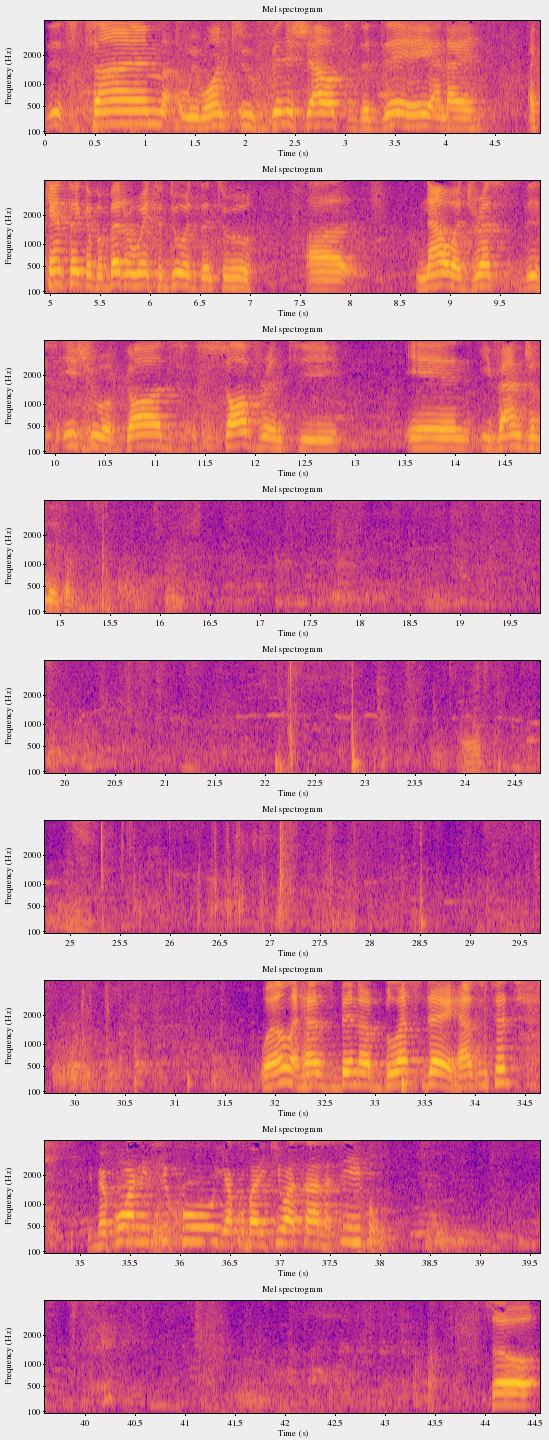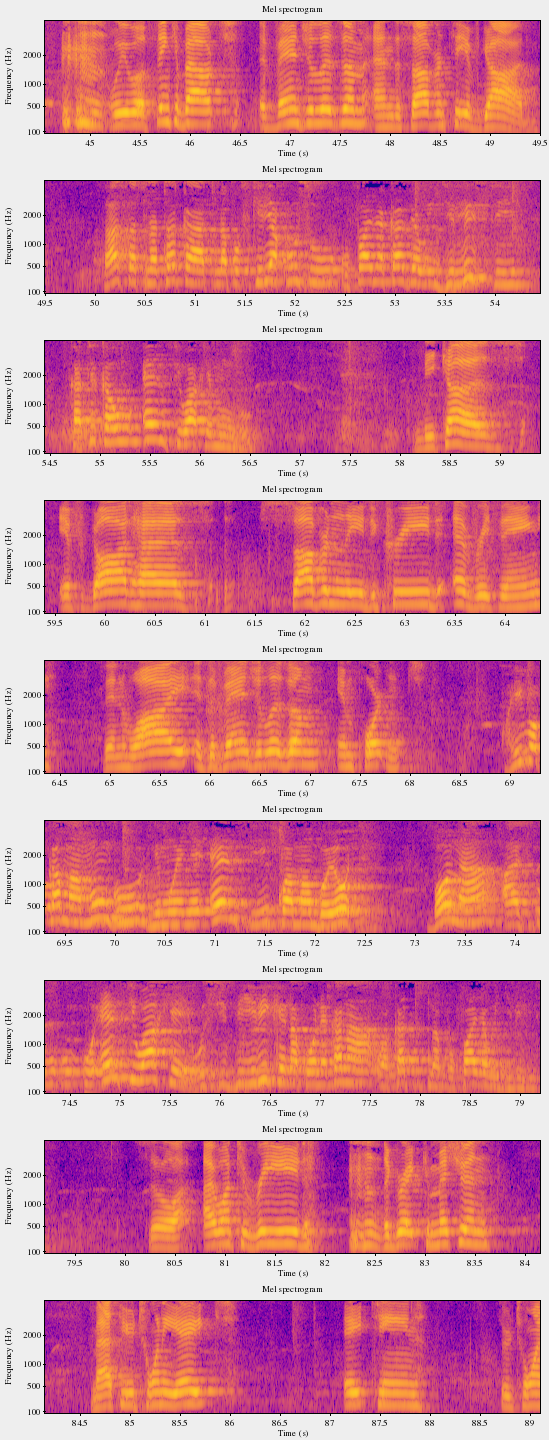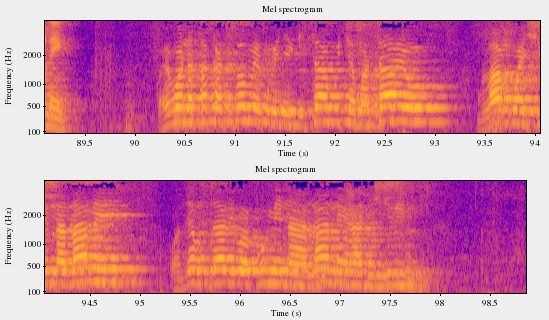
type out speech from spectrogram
This time we want to finish out the day, and I, I can't think of a better way to do it than to uh, now address this issue of God's sovereignty in evangelism. Well, it has been a blessed day, hasn't it? Imekuwa ni siku ya kubarikiwa sana, si hivyo? So, we will think about evangelism and the sovereignty of God. Sasa tunataka tunapofikiria kuhusu kufanya kazi ya uinjilisti katika huu enzi wake Mungu, Because if God has sovereignly decreed everything, then why is evangelism important? kwa hivyo kama Mungu ni mwenye enzi kwa mambo yote, mbona uenzi wake usidhihirike na kuonekana wakati tunapofanya uinjilisti? So, I want to read the Great Commission, Matthew 28 18 through 20. Kwa hivyo nataka tusome kwenye kitabu cha Mathayo mlango wa 28 kuanzia mstari wa kumi na nane hadi ishirini.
